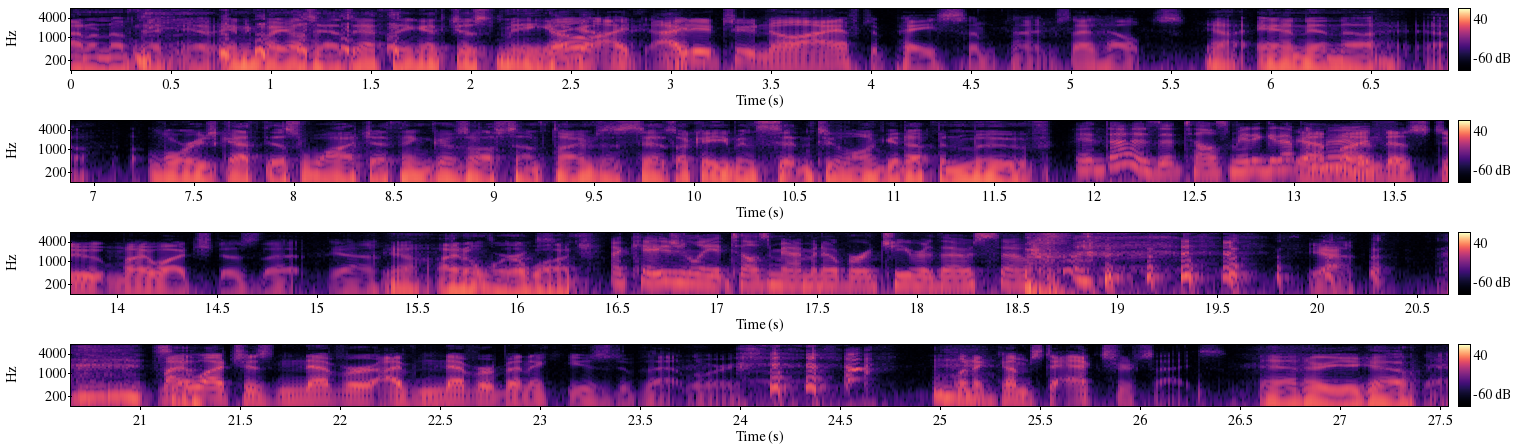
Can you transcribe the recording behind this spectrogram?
I don't know if that anybody else has that thing. It's just me. No, I, got, I, I, do too. No, I have to pace sometimes. That helps. Yeah, and then uh, Lori's got this watch. I think goes off sometimes and says, "Okay, you've been sitting too long. Get up and move." It does. It tells me to get up yeah, and move. Mine does too. My watch does that. Yeah. Yeah, I don't That's wear awesome. a watch. Occasionally, it tells me I'm an overachiever, though. So. yeah. My so, watch has never. I've never been accused of that, Lori when it comes to exercise. Yeah, there you go. Yeah.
